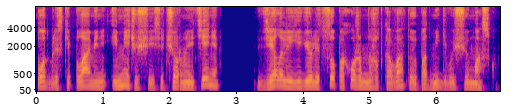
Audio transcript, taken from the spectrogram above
Отблески пламени и мечущиеся черные тени делали ее лицо похожим на жутковатую подмигивающую маску.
